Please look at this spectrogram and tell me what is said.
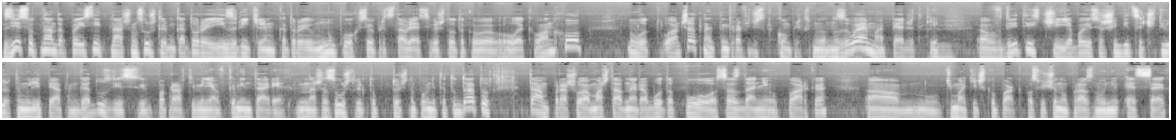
Здесь вот надо пояснить нашим слушателям, которые и зрителям, которые, ну, плохо себе представляют себе, что такое Лэк Ванхо. Ну, вот ландшафтный этнографический комплекс мы его называем. Опять же таки, в 2000, я боюсь ошибиться, четвертом или пятом году, здесь поправьте меня в комментариях, наши слушатели, кто точно помнит эту дату, там прошла масштабная работа по созданию парка, э, ну, тематического парка, посвященного празднованию Эссех.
